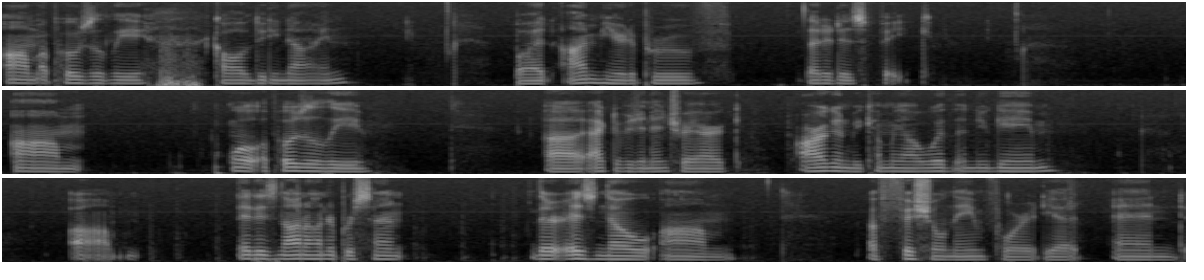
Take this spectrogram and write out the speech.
Um, supposedly Call of Duty 9, but I'm here to prove that it is fake. Um, well, supposedly, uh, Activision and Treyarch are going to be coming out with a new game. Um, it is not 100%. There is no um, official name for it yet, and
